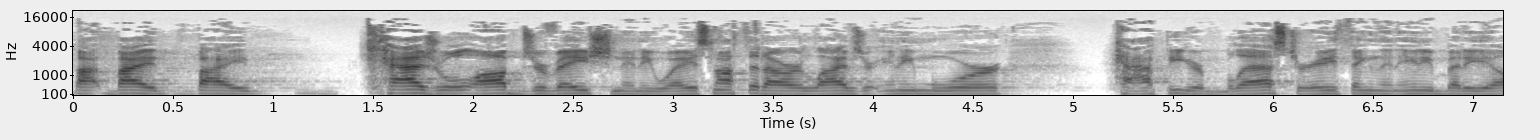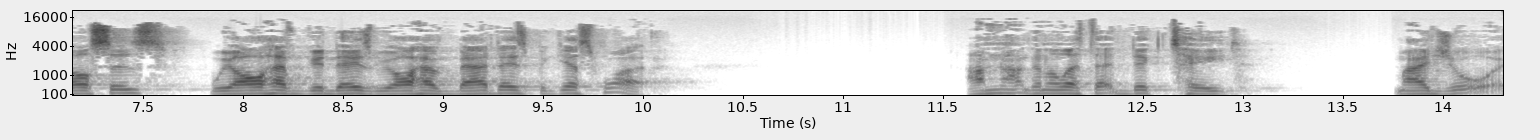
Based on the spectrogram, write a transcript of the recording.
by, by, by casual observation anyway. It's not that our lives are any more happy or blessed or anything than anybody else's. We all have good days, we all have bad days, but guess what? I'm not going to let that dictate my joy.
